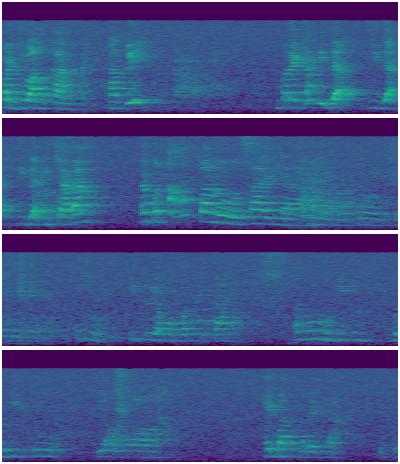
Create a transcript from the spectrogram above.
perjuangkan. Tapi mereka tidak tidak tidak bicara dapat apa lo saya itu itu yang membuat kita aduh begitu begitu ya Allah hebat mereka gitu.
